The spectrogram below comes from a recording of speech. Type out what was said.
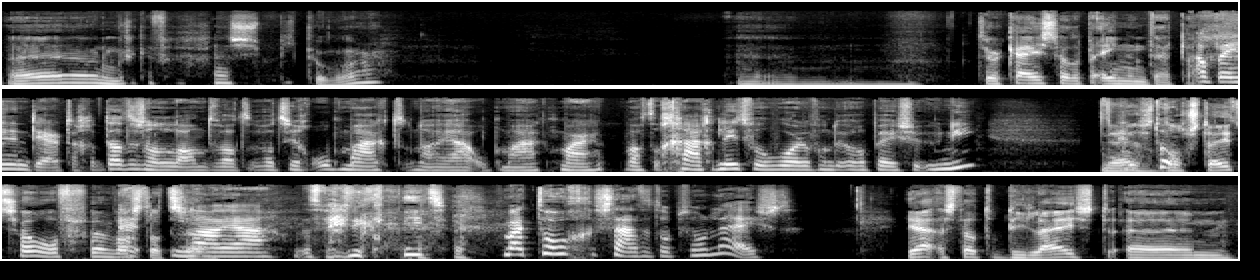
Uh, dan moet ik even gaan spieken hoor. Ehm, Turkije staat op 31. Op 31. Dat is een land wat, wat zich opmaakt, nou ja, opmaakt... maar wat graag lid wil worden van de Europese Unie. Nee, is het nog steeds zo of eh, was dat zo? Nou ja, dat weet ik niet. maar toch staat het op zo'n lijst. Ja, het staat op die lijst. Um,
